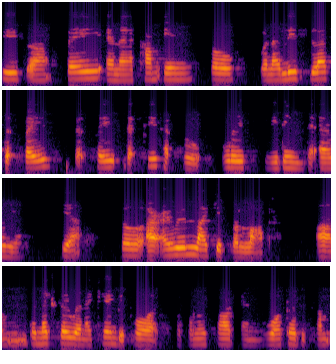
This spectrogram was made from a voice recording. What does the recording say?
piece uh, stay and I come in. So when I leave left that space, that space, that piece had to live within the area. Yeah. So I, I really like it a lot. Um, the next day when I came before performance start and water become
